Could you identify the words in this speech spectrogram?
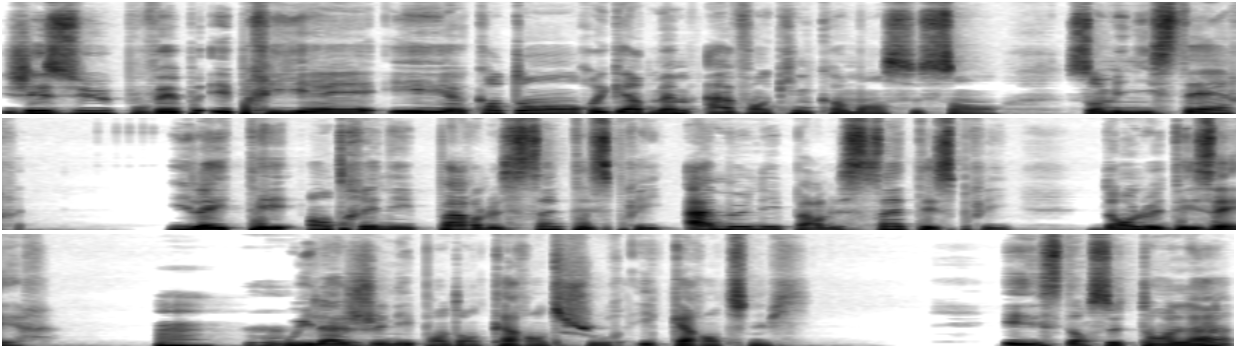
Jésus pouvait et priait et euh, quand on regarde même avant qu'il ne commence son, son ministère, il a été entraîné par le Saint-Esprit, amené par le Saint-Esprit dans le désert Hmm. où il a jeûné pendant 40 jours et 40 nuits. Et dans ce temps-là,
